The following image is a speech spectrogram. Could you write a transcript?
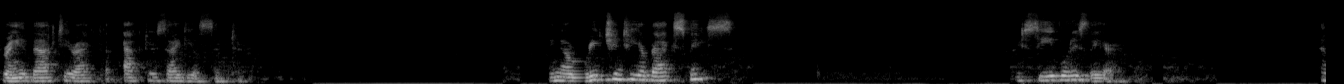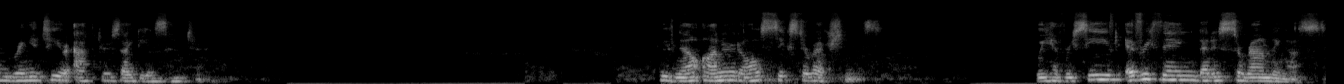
Bring it back to your act- actor's ideal center. And now reach into your backspace. Receive what is there. And bring it to your actor's ideal center. We've now honored all six directions. We have received everything that is surrounding us.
